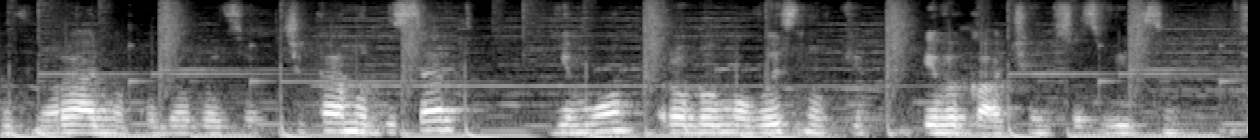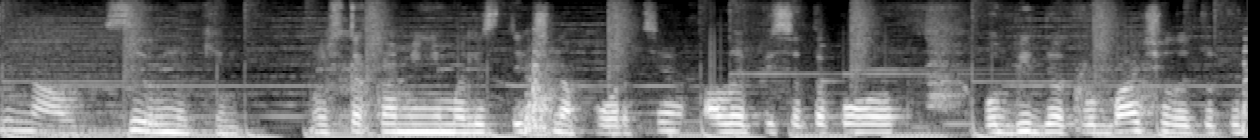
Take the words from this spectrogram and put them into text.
кухню. Реально подобається. Чекаємо десерт, їмо, робимо висновки і викачуємося звідси. Фінал сирники. Ось така мінімалістична порція, але після такого обіду, як ви бачили, то тут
